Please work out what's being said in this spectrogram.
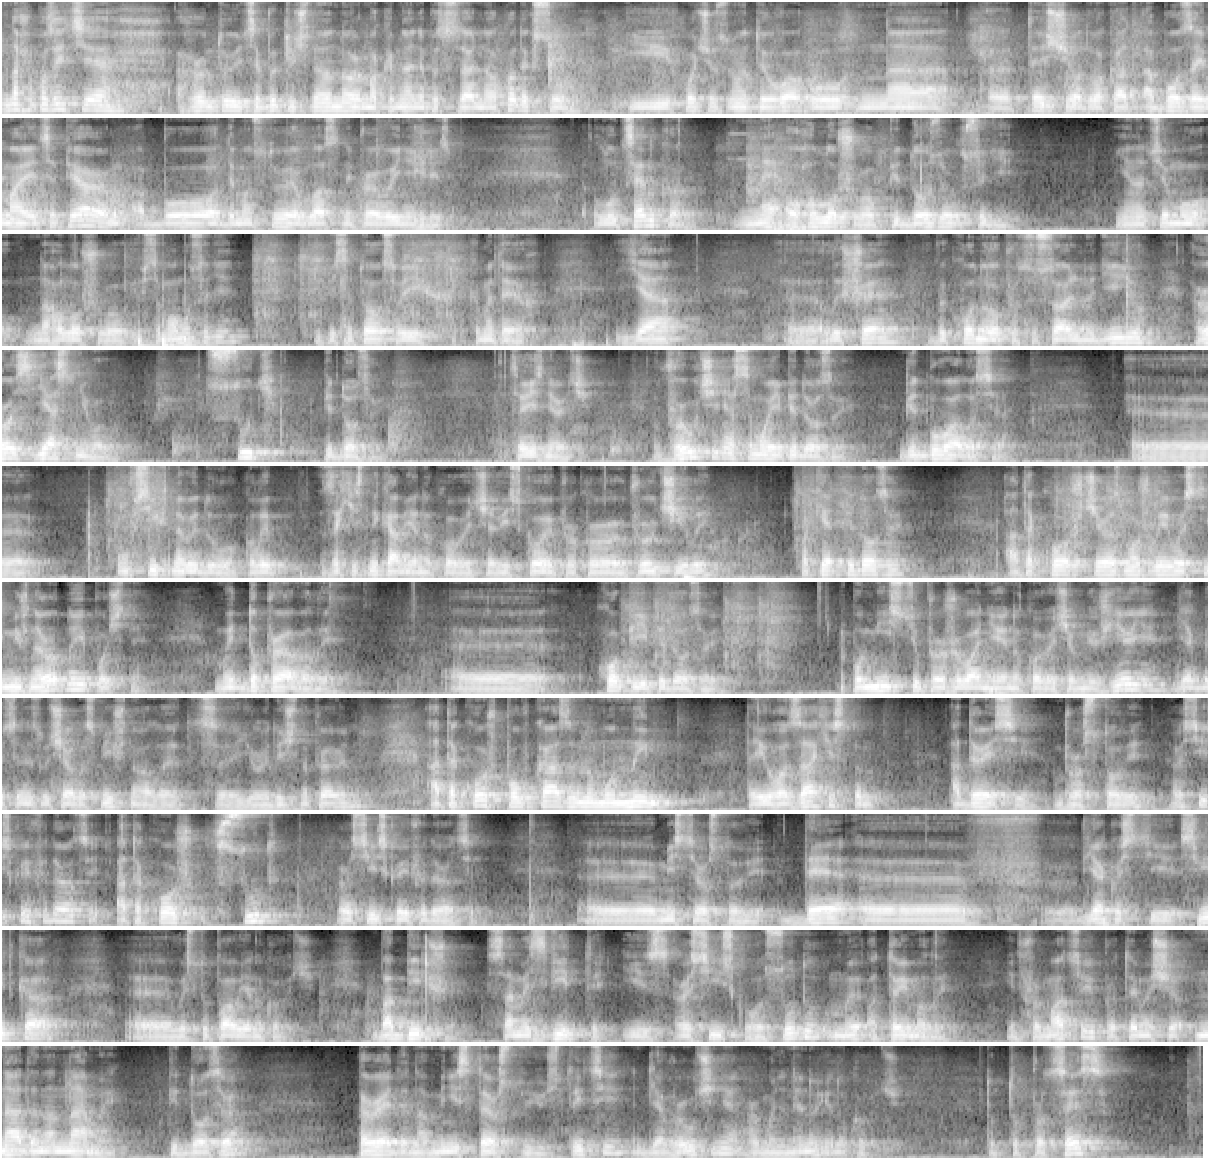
Наша позиція ґрунтується виключно на нормах Кримінального процесуального кодексу, і хочу звернути увагу на е, те, що адвокат або займається піаром, або демонструє власний правовий нігілізм. Луценко не оголошував підозру в суді. Я на цьому наголошував і в самому суді, і після того в своїх коментарях. Я е, лише виконував процесуальну дію, роз'яснював суть підозри. Це різні речі. Вручення самої підозри відбувалося е, у всіх на виду, коли захисникам Януковича військові прокурори вручили пакет підозри, а також через можливості міжнародної почти ми доправили е, копії підозри по місцю проживання Януковича в Міжгір'ї, як би це не звучало смішно, але це юридично правильно, а також по вказаному ним та його захистом адресі в Ростові Російської Федерації, а також в суд Російської Федерації е, в місті Ростові, де е, в- якості свідка е, виступав Янукович. Ба більше, саме звідти із російського суду ми отримали інформацію про те, що надана нами підозра передана в Міністерство юстиції для вручення громадянину Януковичу. Тобто процес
